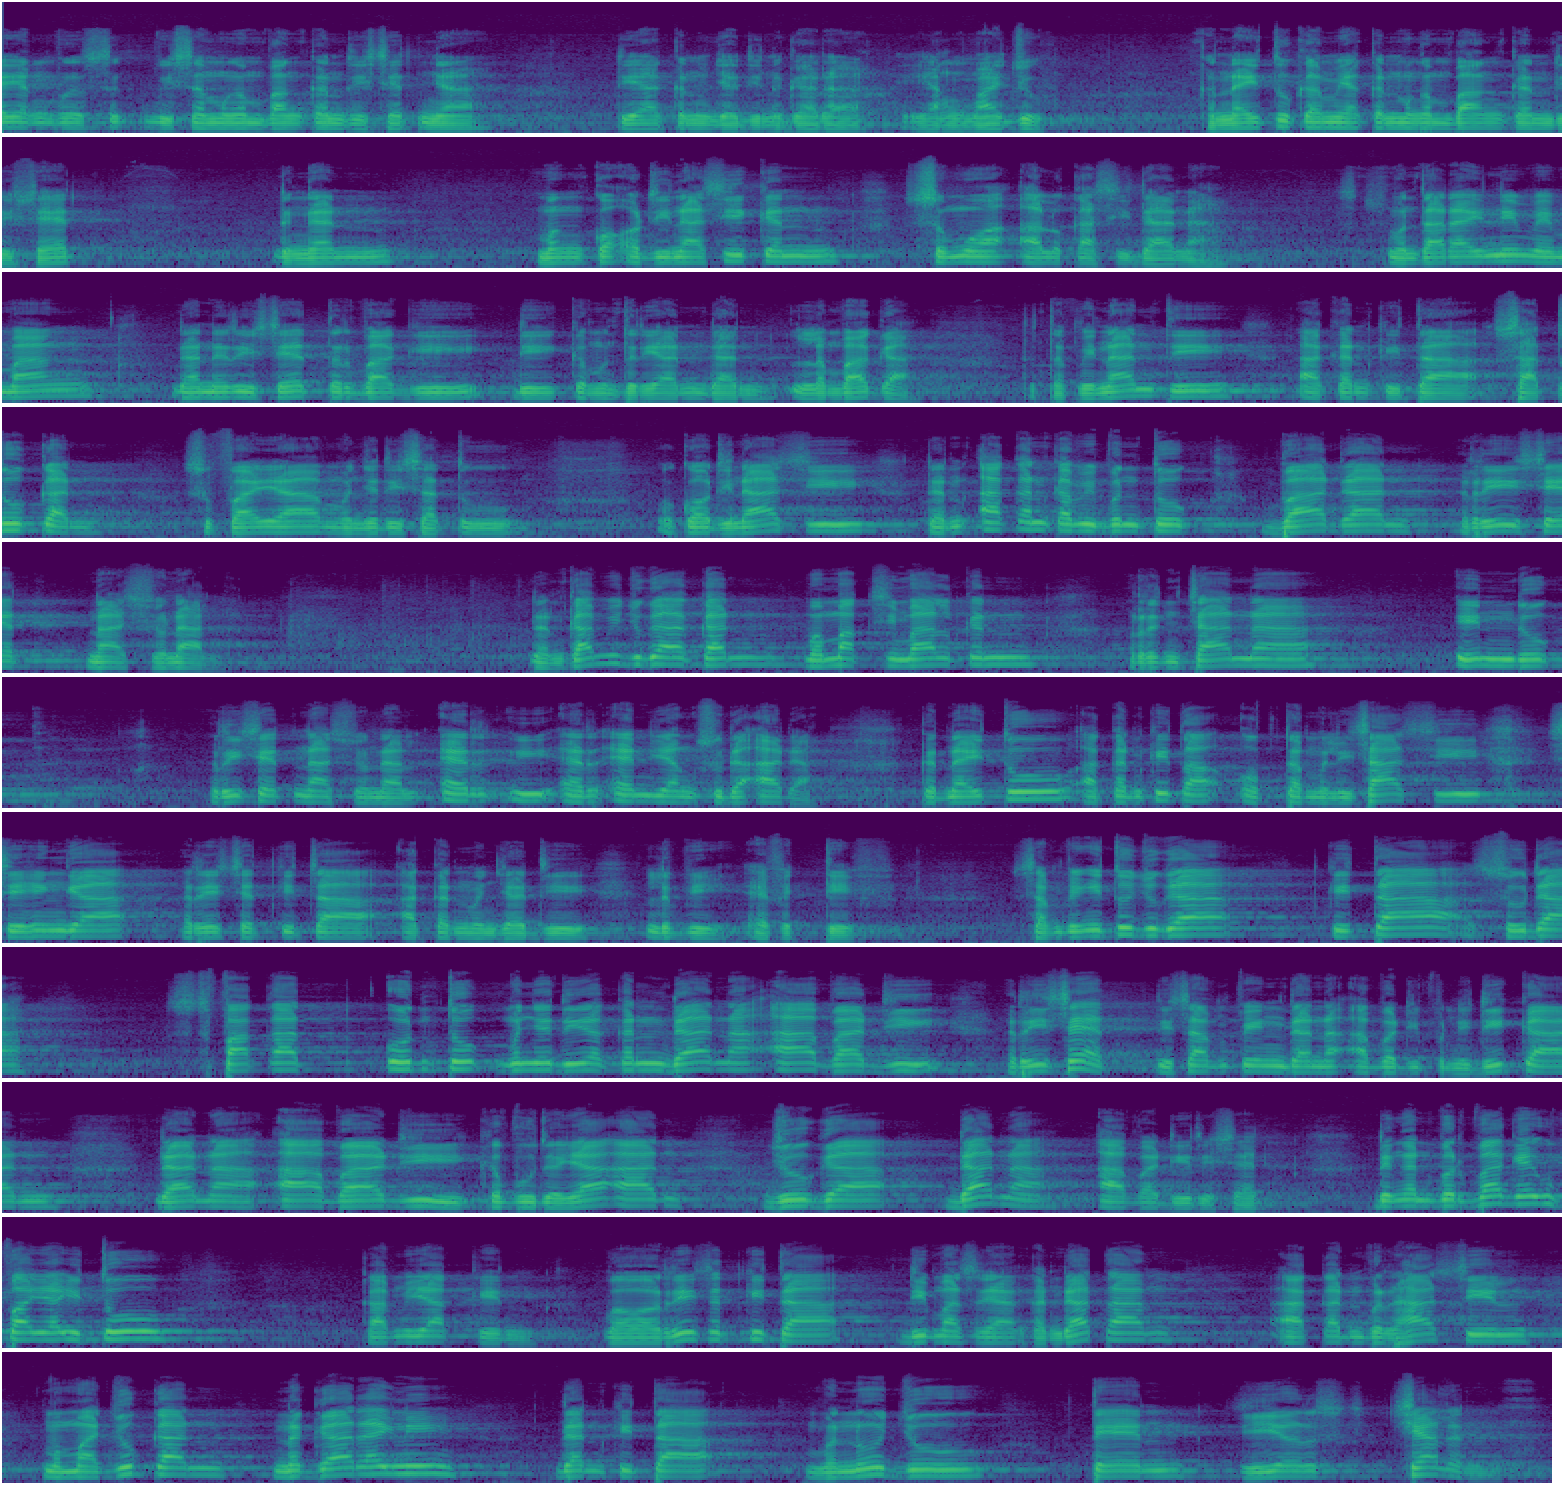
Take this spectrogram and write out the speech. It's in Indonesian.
yang bisa mengembangkan risetnya, dia akan menjadi negara yang maju. Karena itu kami akan mengembangkan riset dengan mengkoordinasikan semua alokasi dana. Sementara ini memang dana riset terbagi di kementerian dan lembaga. Tetapi nanti akan kita satukan supaya menjadi satu koordinasi dan akan kami bentuk Badan Riset Nasional. Dan kami juga akan memaksimalkan rencana induk riset nasional RIRN yang sudah ada. Karena itu akan kita optimalisasi sehingga riset kita akan menjadi lebih efektif. Samping itu juga kita sudah sepakat untuk menyediakan dana abadi riset di samping dana abadi pendidikan, dana abadi kebudayaan, juga dana abadi riset. Dengan berbagai upaya itu, kami yakin bahwa riset kita di masa yang akan datang akan berhasil memajukan negara ini dan kita menuju 10 years challenge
